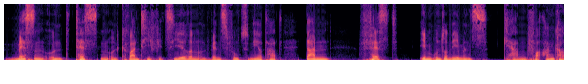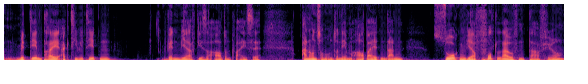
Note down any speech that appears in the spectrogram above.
messen und testen und quantifizieren und wenn es funktioniert hat, dann fest im Unternehmenskern verankern. Mit den drei Aktivitäten, wenn wir auf diese Art und Weise an unserem Unternehmen arbeiten, dann sorgen wir fortlaufend dafür,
